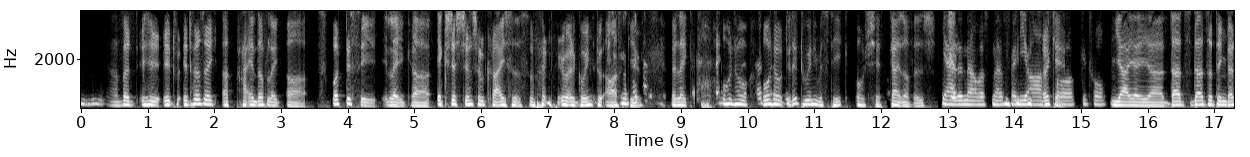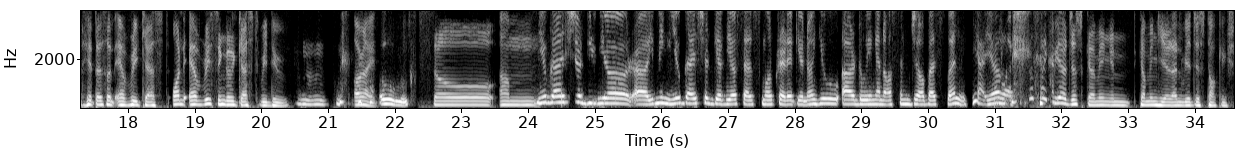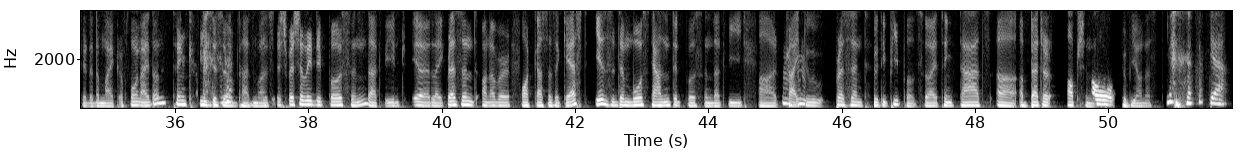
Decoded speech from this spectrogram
Uh, but it, it was like a kind of like uh what to say like uh existential crisis when we were going to ask you we're like oh, no oh no did i do any mistake oh shit kind of ish Yeah, the nervousness when you ask Okay. for people. yeah yeah yeah that's that's the thing that hit us on every guest on every single guest we do Mm, all right Ooh. so um You guys should give your, uh, you mean you guys should give yourselves more credit. You know, you are doing an awesome job as well. Yeah, yeah. it's like we are just coming and coming here and we're just talking shit at the microphone. I don't think we deserve that much, especially the person that we uh, like present on our podcast as a guest is the most talented person that we uh, try to present to the people. So I think that's uh, a better option, Oh, to be honest. Yeah.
